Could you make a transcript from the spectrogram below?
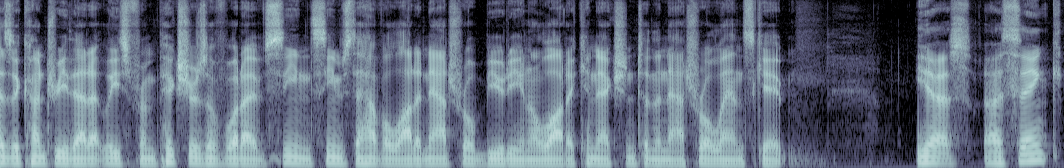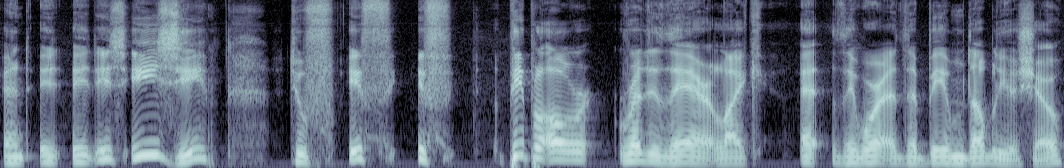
as a country that at least from pictures of what I've seen seems to have a lot of natural beauty and a lot of connection to the natural landscape. Yes, I think, and it, it is easy to if if people are already there, like at, they were at the BMW show,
